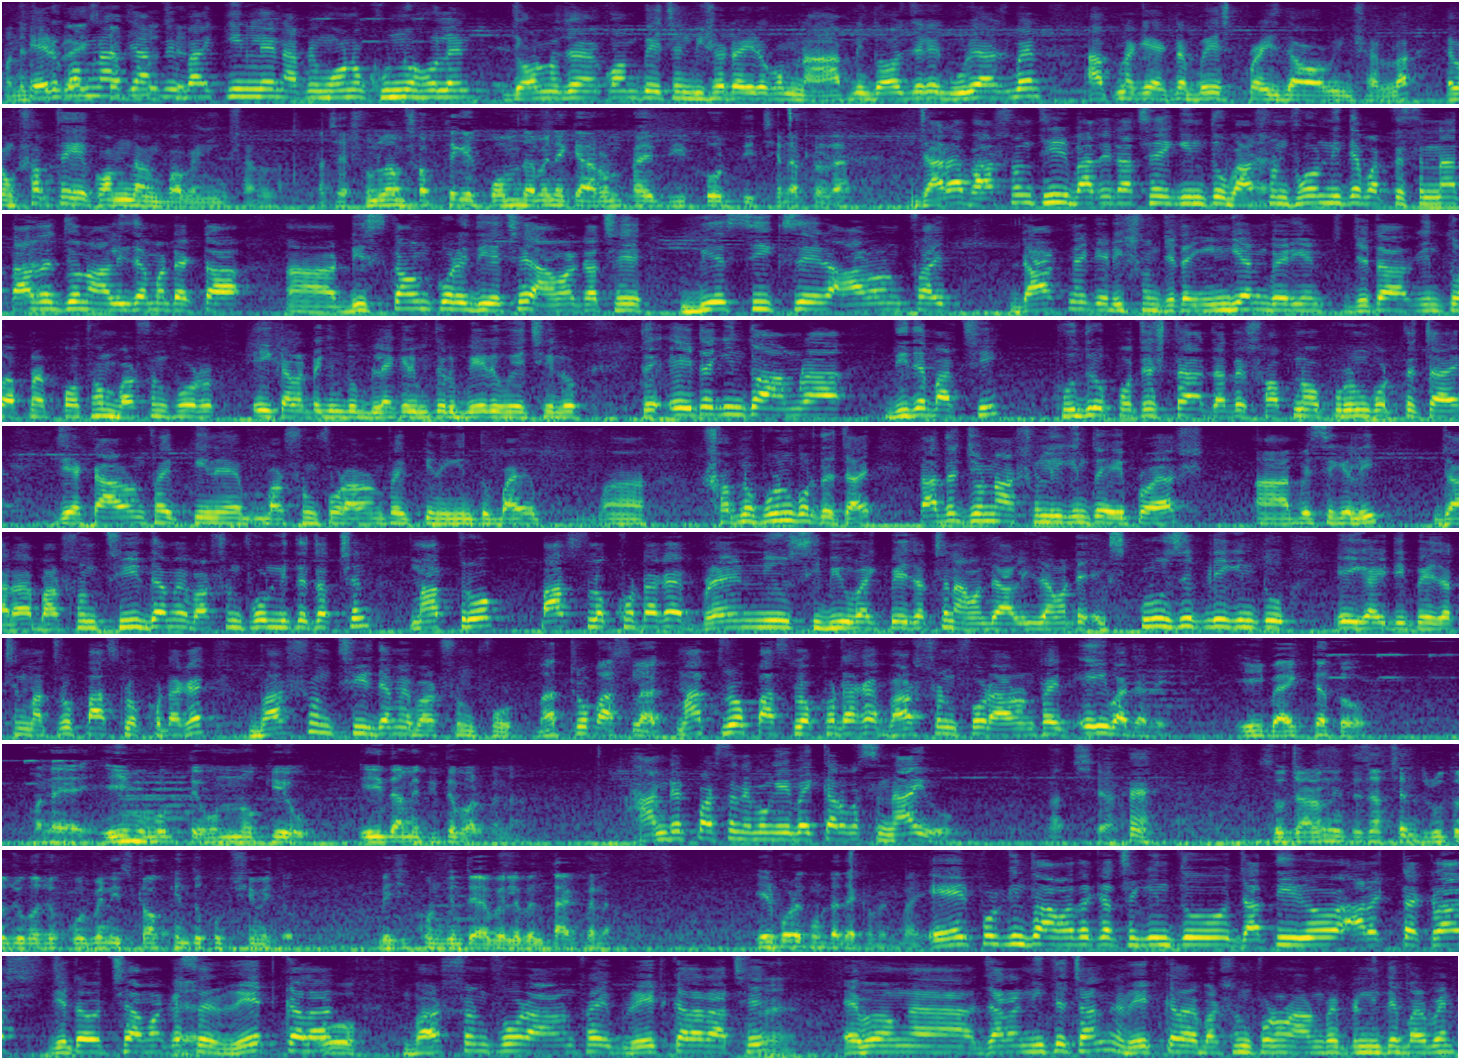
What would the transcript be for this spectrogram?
মানে এরকম না যে আপনি বাইক কিনলেন আপনি মনক্ষুণ্ণ হলেন যে অন্য জায়গায় কম পেয়েছেন বিষয়টা এরকম না। আপনি দশ জায়গায় ঘুরে আসবেন আপনাকে একটা বেস্ট প্রাইস দেওয়া হবে ইনশাল্লাহ এবং সব থেকে কম দামে পাবেন ইনশাল্লাহ। আচ্ছা শুনলাম সব থেকে কম দামে নাকি আরন ফাইভ ভি ফোর দিচ্ছেন আপনারা? যারা ভার্সন থ্রির বাজেট আছে কিন্তু ভার্সন ফোর নিতে পারতেছেন না তাদের জন্য আলিজামাট একটা ডিসকাউন্ট করে দিয়েছে। আমার কাছে বিএস সিক্স এর R one five dark knight edition যেটা ইন্ডিয়ান ভ্যারিয়েন্ট যেটা কিন্তু আপনার প্রথম ভার্সন ফোর এই কালারটা কিন্তু ব্ল্যাকের ভিতরে বের হয়েছিল। তো এইটা কিন্তু আমরা দিতে পারছি। ক্ষুদ্র প্রচেষ্টা, যাদের স্বপ্ন পূরণ করতে চায় যে একটা আর ফাইভ কিনে ভার্সন ফোর আর ফাইভ কিনে কিন্তু স্বপ্ন পূরণ করতে চায়, তাদের জন্য আসলেই কিন্তু এই প্রয়াস। বেসিক্যালি যারা ভার্সন থ্রি দামে ভার্সন ফোর নিতে চাচ্ছেন মাত্র পাঁচ লক্ষ টাকায় ব্র্যান্ড নিউ সিবিউ বাইক পেয়ে যাচ্ছেন আমাদের আলিজামাটে এক্সক্লুসিভলি কিন্তু এই গাড়িটি পেয়ে যাচ্ছেন মাত্র পাঁচ লক্ষ টাকায় ভার্সন থ্রির দামে ভার্সন ফোর মাত্র পাঁচ লাখ? মাত্র পাঁচ লক্ষ টাকায় ভার্সন ফোর আর ফাইভ এই বাজারে। এই বাইকটা তো মানে এই মুহূর্তে অন্য কেউ এই দামে দিতে পারবে না। হান্ড্রেড পার্সেন্ট এবং এই বাইক কারও কাছে নাইও। আচ্ছা। হ্যাঁ। সো যারা নিতে চাচ্ছেন দ্রুত যোগাযোগ করবেন। স্টক কিন্তু খুব সীমিত। বেশিক্ষণ কিন্তু অ্যাভেলেবেল থাকবে না। এরপরে কোনটা দেখাবেন ভাই? এরপর কিন্তু আমাদের কাছে কিন্তু জাতিরও আরেকটা ক্লাস যেটা হচ্ছে আমার কাছে। Red colour. Version four R five red colour আছে। হ্যাঁ। এবং যারা নিতে চান red colour version four R ফাইভটা নিতে পারবেন।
